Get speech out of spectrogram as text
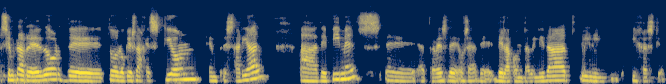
siempre alrededor de todo lo que es la gestión empresarial de pymes eh, a través de, o sea, de, la contabilidad y gestión.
